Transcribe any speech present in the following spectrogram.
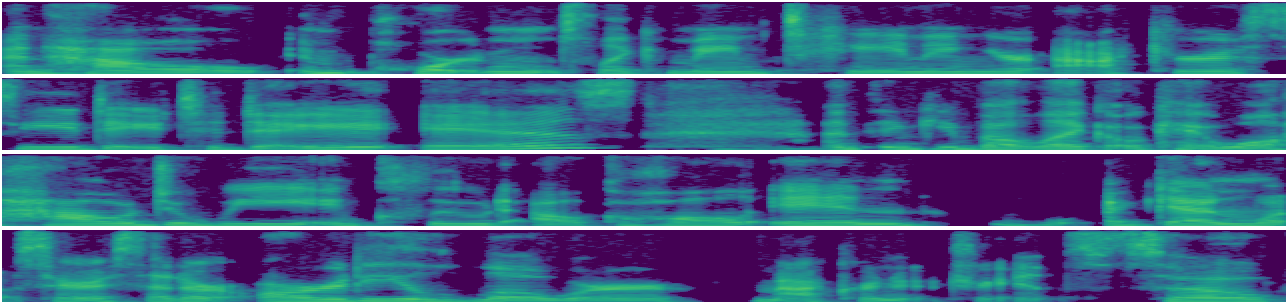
and how important like maintaining your accuracy day to day is. Mm-hmm. And thinking about like, okay, well, how do we include alcohol in again what Sara said are already lower macronutrients. So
